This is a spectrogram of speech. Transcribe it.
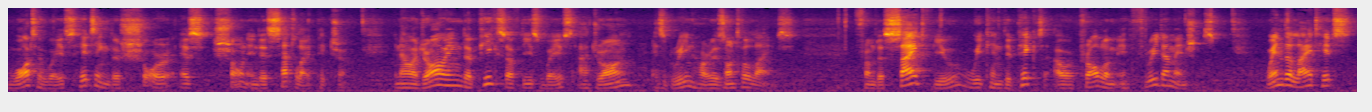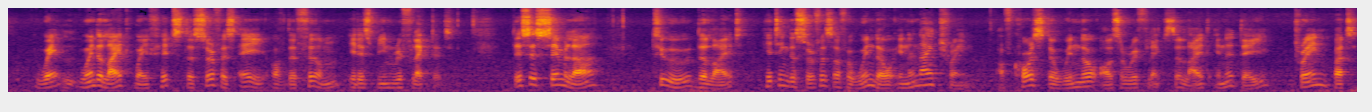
water waves hitting the shore as shown in this satellite picture. In our drawing, the peaks of these waves are drawn as green horizontal lines. From the side view, we can depict our problem in three dimensions. When the light hits when the light wave hits the surface A of the film, it is being reflected. This is similar to the light hitting the surface of a window in a night train. Of course, the window also reflects the light in a day train, but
